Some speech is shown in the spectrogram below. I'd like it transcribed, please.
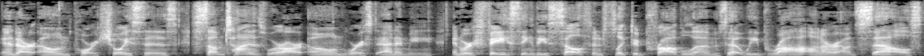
and our own poor choices. Sometimes we're our own worst enemy, and we're facing these self inflicted problems that we brought on our own selves,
